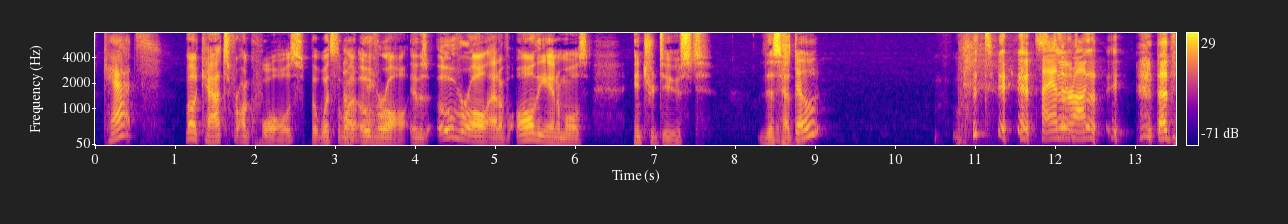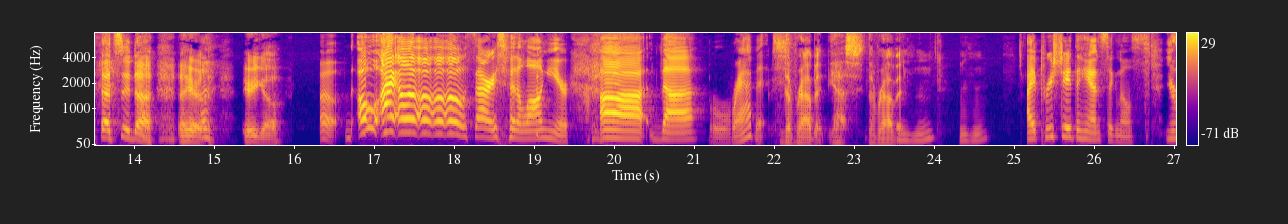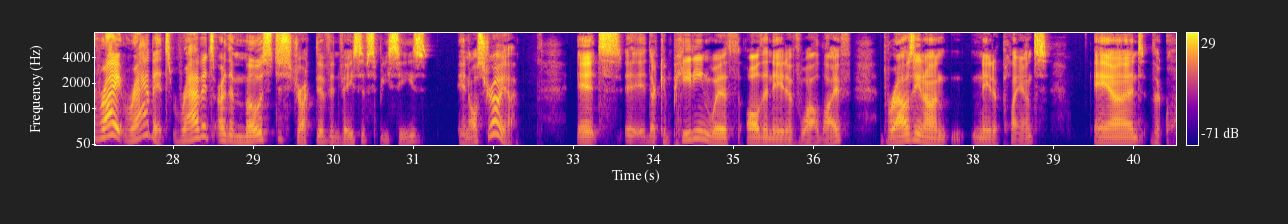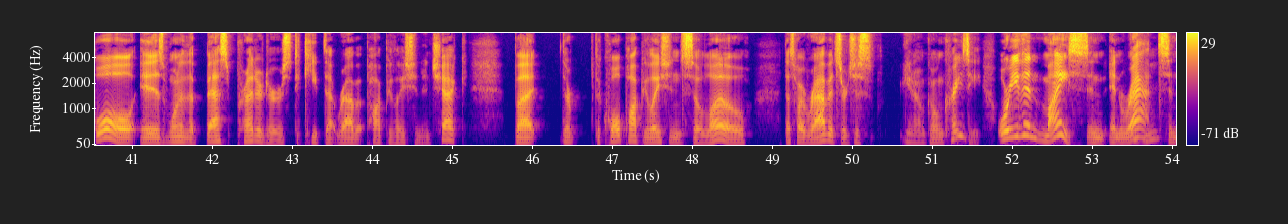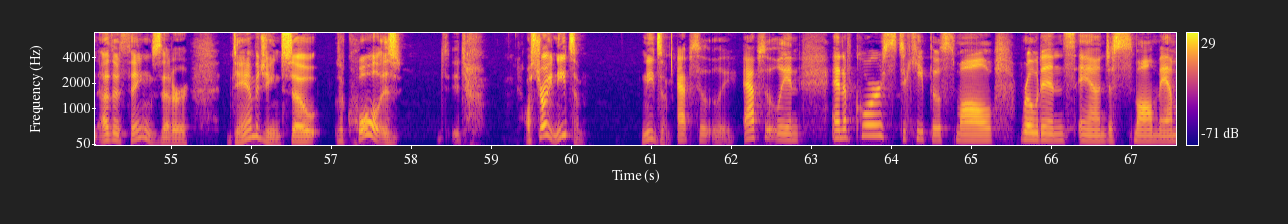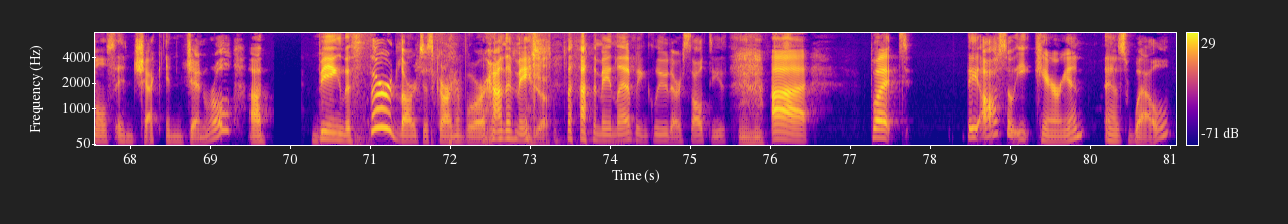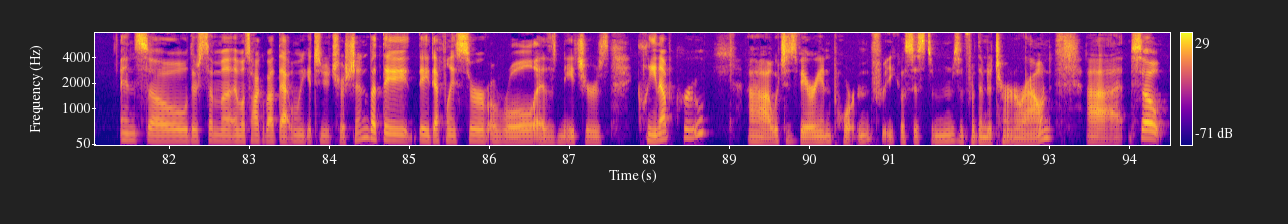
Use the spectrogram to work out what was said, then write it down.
Cats. Well, cats for on quolls, but what's the Oh, one okay. overall? It was overall out of all the animals introduced. This The had the- stoat. I am the wrong- That that's in uh here. Here you go. Oh, oh, I, oh, oh, oh, oh, sorry. It's been a long year. Uh, the rabbit. The rabbit. Yes, the rabbit. hmm hmm I appreciate the hand signals. You're right. Rabbits. Rabbits are the most destructive invasive species in Australia. It's it, they're competing with all the native wildlife, browsing on native plants, and the quoll is one of the best predators to keep that rabbit population in check. But the quoll population's so low, that's why rabbits are just you know going crazy, or even mice and, and mm-hmm. rats and other things that are damaging. So the quoll is it, Australia needs them, needs them. Absolutely, absolutely, and and of course to keep those small rodents and just small mammals in check in general. Uh, being the third largest carnivore on the main Yeah. on the mainland, if we include our salties. Mhm. Uh, but they also eat carrion as well. and so there's some uh, and we'll talk about that when we get to nutrition but they they definitely serve a role as nature's cleanup crew uh, which is very important for ecosystems and for them to turn around uh, so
